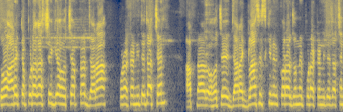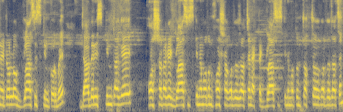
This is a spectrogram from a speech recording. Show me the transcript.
তো আরেকটা প্রোডাক্ট আসছে গিয়ে হচ্ছে আপনার যারা প্রোডাক্টটা নিতে যাচ্ছেন, আপনার হচ্ছে যারা গ্লাস স্কিনের করার জন্য প্রোডাক্টটা নিতে যাচ্ছেন, এটা হলো গ্লাস স্কিন করবে। যাদের স্কিনটাকে ফর্সাটাকে গ্লাস স্কিনের মতন ফর্সা করতে যাচ্ছেন, একটা গ্লাস স্কিনের মতন চকচকে করতে যাচ্ছেন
